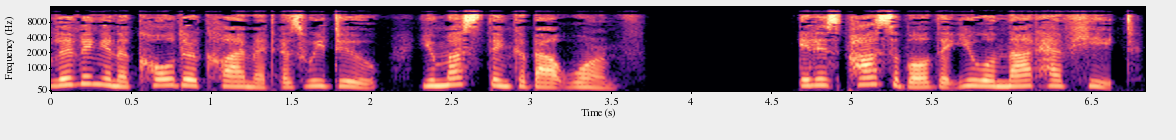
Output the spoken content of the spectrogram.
Living in a colder climate as we do, you must think about warmth. It is possible that you will not have heat.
